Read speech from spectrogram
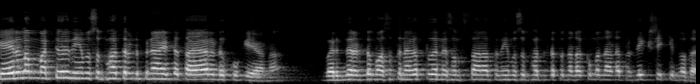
കേരളം മറ്റൊരു നിയമസഭാ തെരഞ്ഞെടുപ്പിനായിട്ട് തയ്യാറെടുക്കുകയാണ്. വരുന്ന രണ്ടു മാസത്തിനകത്ത് തന്നെ സംസ്ഥാനത്ത് നിയമസഭാ തെരഞ്ഞെടുപ്പ് നടക്കുമെന്നാണ് പ്രതീക്ഷിക്കുന്നത്.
